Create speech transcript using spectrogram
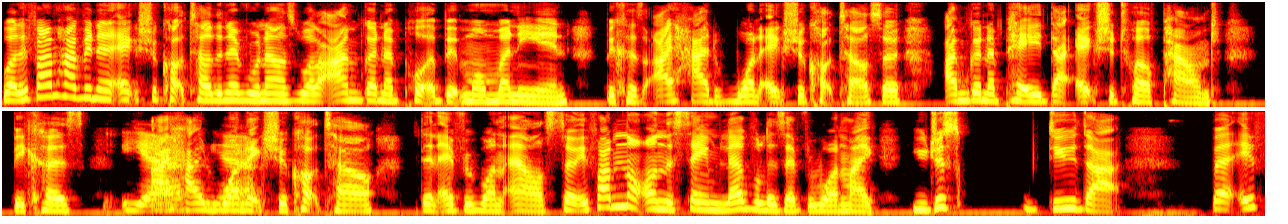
well, if I'm having an extra cocktail than everyone else, well, I'm going to put a bit more money in because I had one extra cocktail. So I'm going to pay that extra £12 because Yeah, I had one extra cocktail than everyone else. So if I'm not on the same level as everyone, like you just do that. But if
